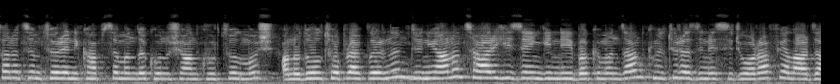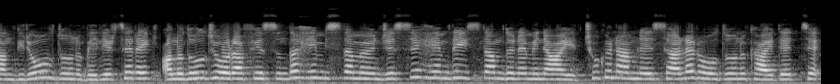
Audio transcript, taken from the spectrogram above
Tanıtım töreni kapsamında konuşan Kurtulmuş, Anadolu topraklarının dünyanın tarihi zenginliği bakımından kültür hazinesi coğrafyalardan biri olduğunu belirterek Anadolu coğrafyasında hem İslam öncesi hem de İslam dönemine ait çok önemli eserler olduğunu kaydetti.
